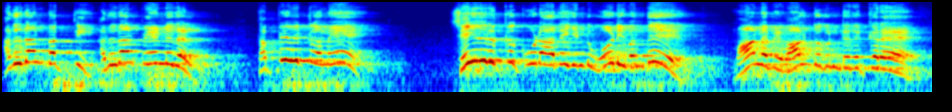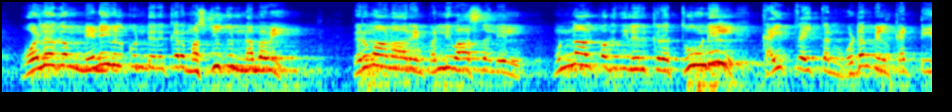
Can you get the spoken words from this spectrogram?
அதுதான் பக்தி அதுதான் பேணுதல். தப்பிவிட்டோமே செய்திருக்க கூடாது என்று ஓடி வந்து மாணவி வாழ்ந்து கொண்டிருக்கிற உலகம் நினைவில் கொண்டிருக்கிற மஸ்ஜிது நபவி. பெருமானாரின் பள்ளிவாசலில் முன்னாள் பகுதியில் இருக்கிற தூணில் கயிற்றை தன் உடம்பில் கட்டி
